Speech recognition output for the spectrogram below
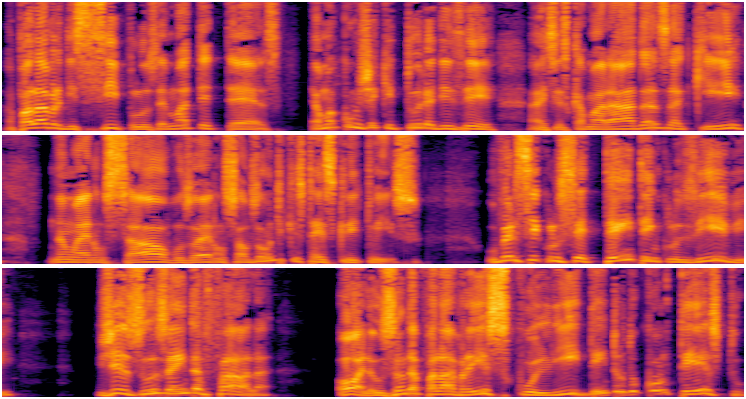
A palavra discípulos é matetés. É uma conjectura dizer, ah, esses camaradas aqui não eram salvos ou eram salvos. Onde que está escrito isso? O versículo 70, inclusive, Jesus ainda fala, olha, usando a palavra escolhi dentro do contexto.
